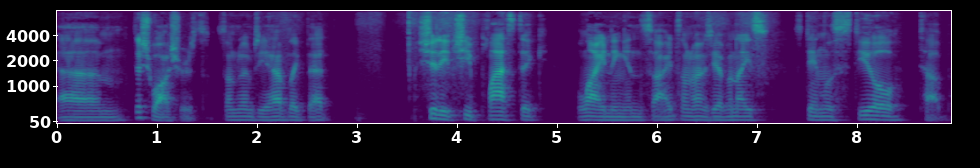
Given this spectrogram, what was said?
Um, dishwashers. Sometimes you have like that shitty cheap plastic lining inside. Sometimes you have a nice stainless steel tub.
